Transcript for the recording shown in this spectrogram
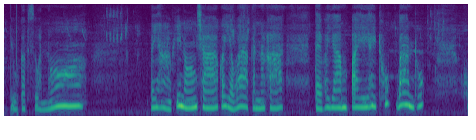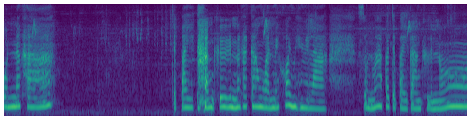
กอยู่กับสวนเนาะไปหาพี่น้องช้าก็อย่าว่ากันนะคะ แต่พยายามไปให้ทุกบ้านทุกคนนะคะ จะไปกลางคืนนะคะ กลางวันไม่ค่อยมีเวลา ส่วนมากก็จะไปกลางคืนเนาะ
